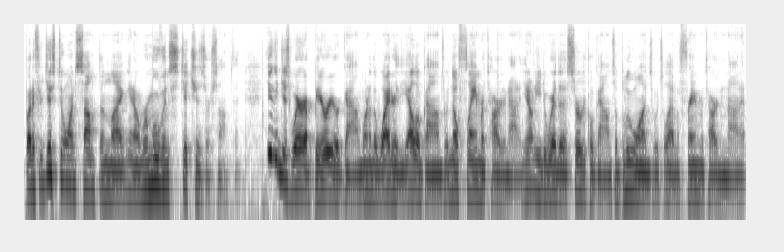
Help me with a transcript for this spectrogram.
But if you're just doing something like, you know, removing stitches or something, you can just wear a barrier gown, one of the white or the yellow gowns with no flame retardant on it. You don't need to wear the surgical gowns, the blue ones, which will have a flame retardant on it.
